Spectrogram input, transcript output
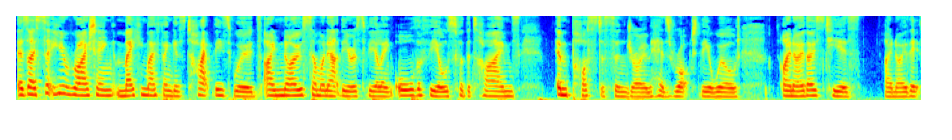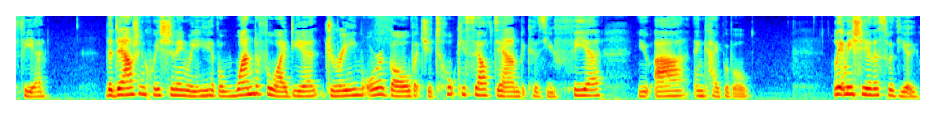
As I sit here writing, making my fingers type these words, I know someone out there is feeling all the feels for the times imposter syndrome has rocked their world. I know those tears. I know that fear. The doubt and questioning when you have a wonderful idea, dream, or a goal, but you talk yourself down because you fear you are incapable. Let me share this with you.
